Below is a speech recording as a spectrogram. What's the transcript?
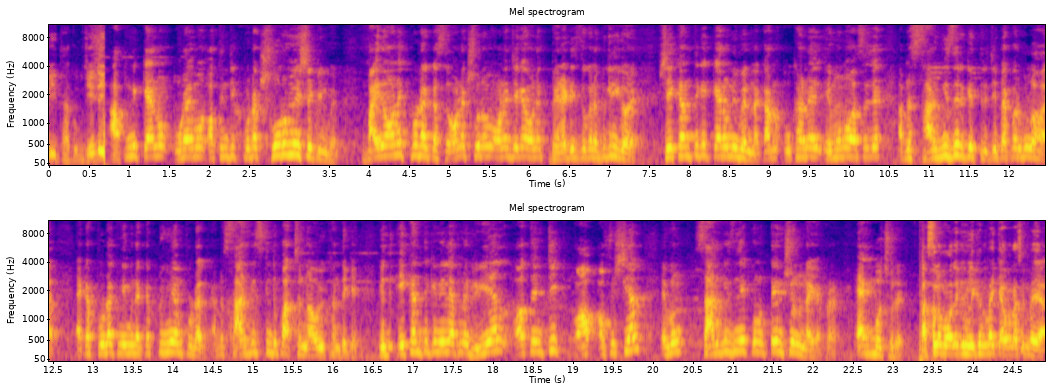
বি থাকুক যেটাই আপনি কেন ওরাইমোর অথেন্টিক প্রোডাক্ট শোরুমে এসে কিনবেন। বাইরে অনেক প্রোডাক্ট আছে, অনেক শোরুম অনেক জায়গায় অনেক ভ্যারাইটিস দোকানে বিক্রি করে। সেখান থেকে কেন নিবেন না? কারণ ওখানে এমনও আছে যে, আপনার সার্ভিসের ক্ষেত্রে যে ব্যাপারগুলো হয়, একটা প্রোডাক্ট নেবেন, একটা প্রিমিয়াম প্রোডাক্ট আপনি সার্ভিস কিন্তু পাচ্ছেন না ওইখান থেকে। কিন্তু এখান থেকে নিলে আপনার রিয়েল অথেন্টিক অফিসিয়াল এবং সার্ভিস নিয়ে কোনো টেনশন নাই আপনার, এক বছরের। আসসালামু আলাইকুম লিখন ভাই, কেমন আছেন ভাইয়া?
